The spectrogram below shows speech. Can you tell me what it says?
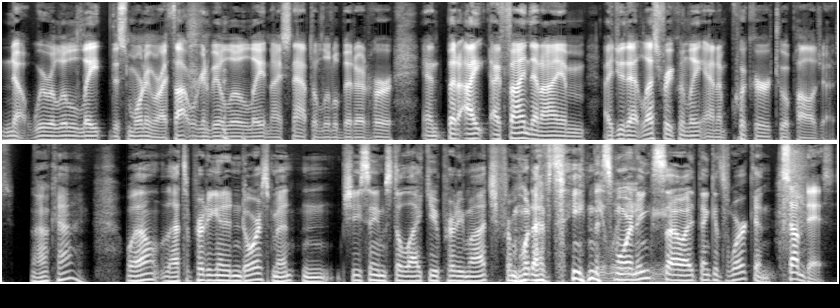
No, we were a little late this morning, or I thought we were going to be a little late, and I snapped a little bit at her. And but I, I find that I am I do that less frequently, and I'm quicker to apologize. Okay. Well, that's a pretty good endorsement. And she seems to like you pretty much from what I've seen this morning. So I think it's working. Some days,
